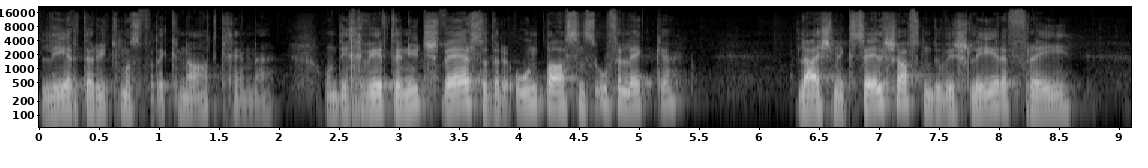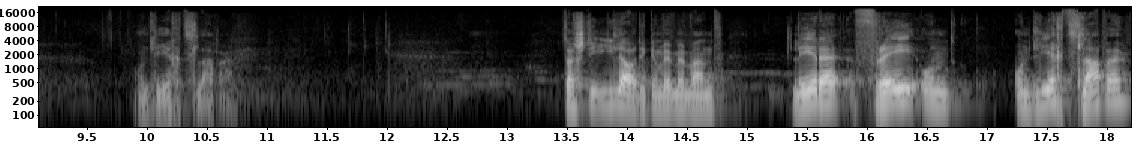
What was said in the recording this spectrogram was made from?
Lehre den Rhythmus der Gnade kennen. Und ich werde dir nichts Schweres oder Unpassendes auferlegen. Leist mir Gesellschaft und du wirst lernen, frei und leicht zu leben. Das ist die Einladung. Und wenn wir lernen, frei und, und leicht zu leben,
